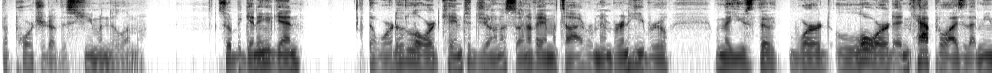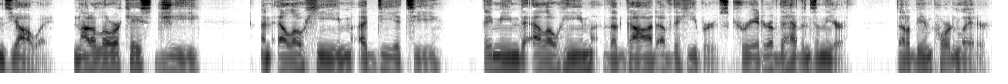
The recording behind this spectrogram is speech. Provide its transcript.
the portrait of this human dilemma. So, beginning again, the word of the Lord came to Jonah, son of Amittai. Remember in Hebrew, when they use the word Lord and capitalize it, that means Yahweh, not a lowercase g, an Elohim, a deity, They mean the Elohim, the God of the Hebrews, creator of the heavens and the earth. That'll be important later.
